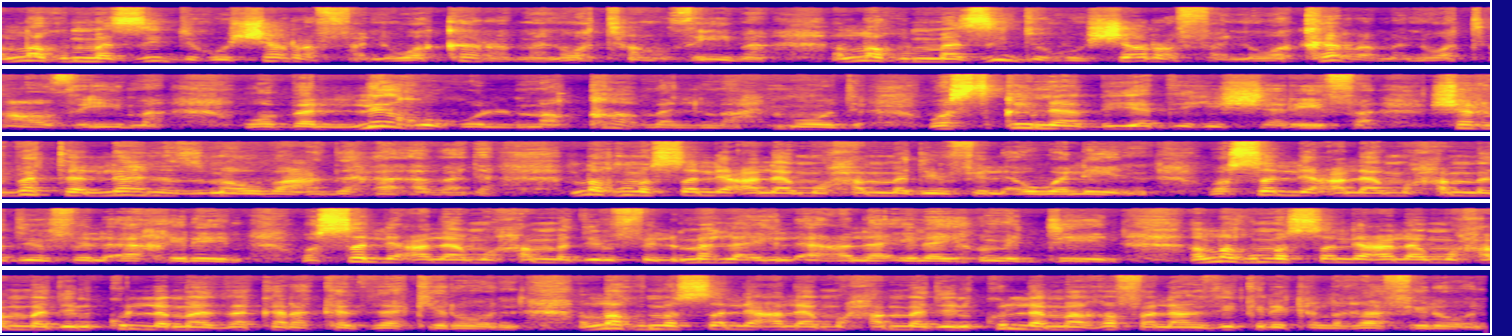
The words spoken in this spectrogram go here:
allahumma zidhu sharafan wa karaman wa ta'zima allahumma zidhu sharafan wa karaman wa ta'zima وبلغه المقام المحمود واسقنا بيده الشريفة شربة لا نزمع بعدها أبدا اللهم صل على محمد في الأولين وصل على محمد في الآخرين وصل على محمد في الملأ الأعلى إلى يوم الدين اللهم صل على محمد كلما ذكرك الذاكرون اللهم صل على محمد كلما غفل عن ذكرك الغافلون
